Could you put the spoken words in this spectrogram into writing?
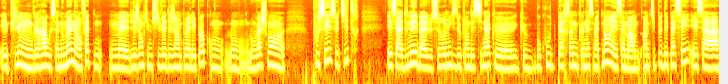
Et puis on verra où ça nous mène. Et en fait, mais les gens qui me suivaient déjà un peu à l'époque ont- l'ont vachement poussé ce titre. Et ça a donné bah, ce remix de Clandestina que, beaucoup de personnes connaissent maintenant. Et ça m'a un, petit peu dépassé. Et ça, a-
